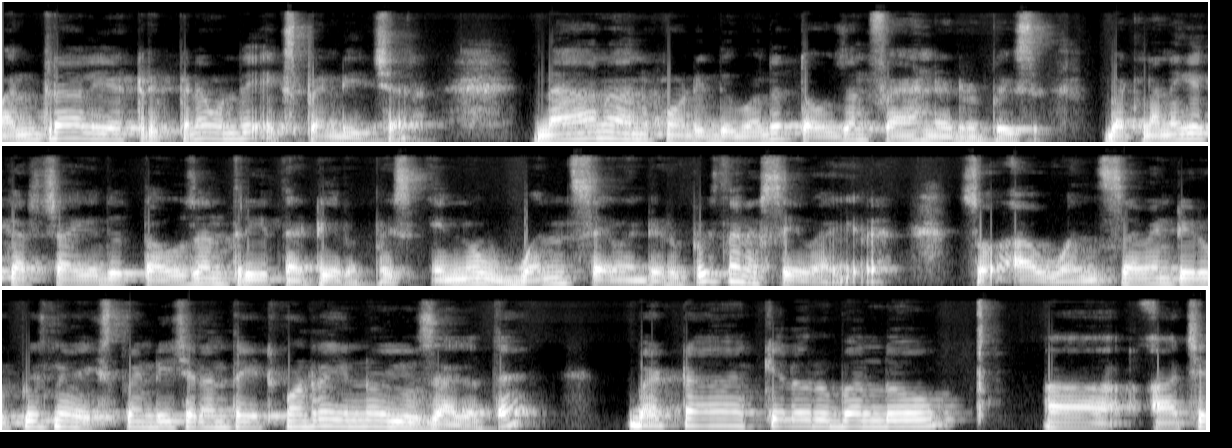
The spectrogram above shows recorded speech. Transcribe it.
ಮಂತ್ರಾಲಯ ಟ್ರಿಪ್ಪಿನ ಒಂದು ಎಕ್ಸ್ಪೆಂಡಿಚರ್ ನಾನು ಅನ್ಕೊಂಡಿದ್ದು ಬಂದು thousand five hundred rupees but ನನಗೆ ಖರ್ಚಾಗಿದ್ದು ತೌಸಂಡ್ ತ್ರೀ ತರ್ಟಿ ರುಪೀಸ್ ಇನ್ನು ಒನ್ ಸೆವೆಂಟಿ ರುಪೀಸ್ ನನಗೆ ಸೇವ್ ಆಗಿದೆ. ಸೊ ಆ ಒನ್ ಸೆವೆಂಟಿ ರುಪೀಸ್ ನೀವು ಎಕ್ಸ್ಪೆಂಡಿಚರ್ ಅಂತ ಇಟ್ಕೊಂಡ್ರೆ ಇನ್ನೂ ಯೂಸ್ ಆಗುತ್ತೆ. ಬಟ್ ಕೆಲವರು ಬಂದು ಆಚೆ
